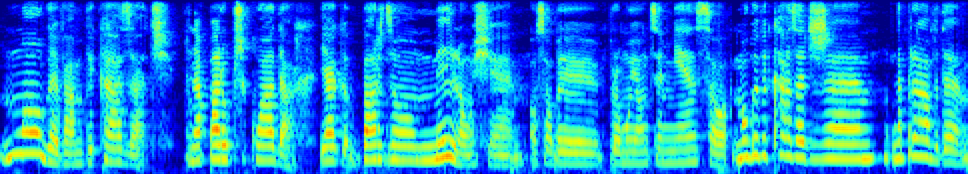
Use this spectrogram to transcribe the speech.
Mogę Wam wykazać na paru przykładach, jak bardzo mylą się osoby promujące mięso. Mogę wykazać, że naprawdę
